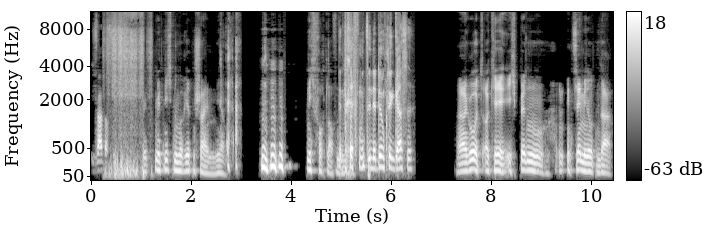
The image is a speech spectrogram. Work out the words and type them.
Ich warte auf Sie. Mit, mit nicht nummerierten Scheinen, ja. Nicht fortlaufend. Wir treffen uns in der dunklen Gasse. Na gut, okay, ich bin in, in zehn Minuten da.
